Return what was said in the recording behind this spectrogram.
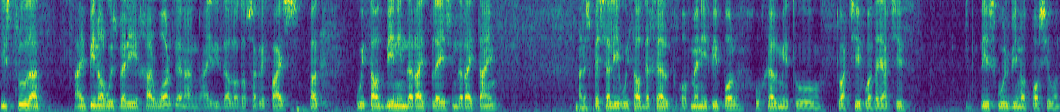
it's true that I've been always very hard and I did a lot of sacrifice, but without being in the right place in the right time, and especially without the help of many people who helped me to, to achieve what I achieved, this will be not possible.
